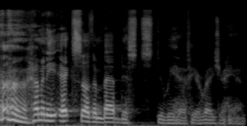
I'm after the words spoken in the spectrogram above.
How many ex Southern Baptists do we have here? Raise your hand.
